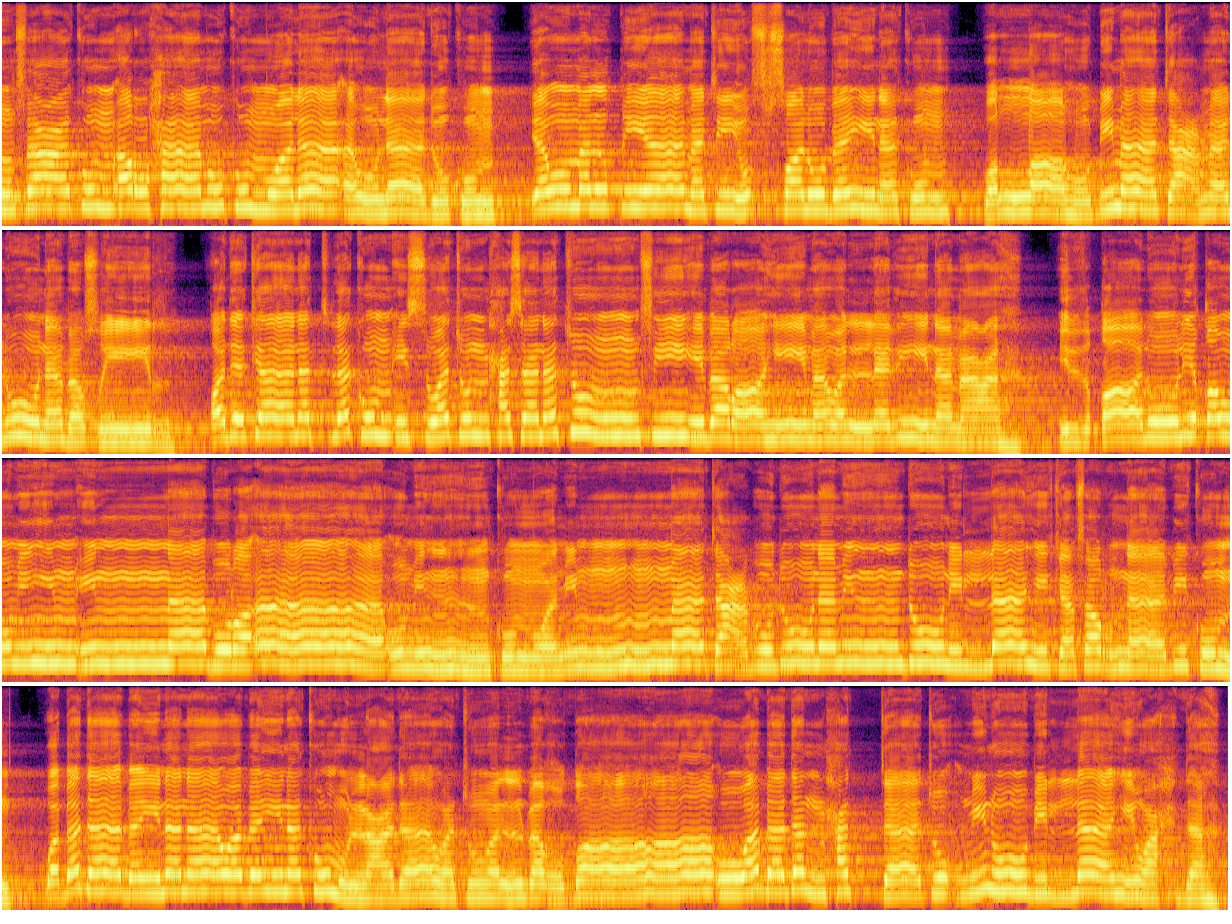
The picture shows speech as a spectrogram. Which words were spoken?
أرحامكم ولا أولادكم يوم القيامة يفصل بينكم والله بما تعملون بصير قد كانت لكم إسوة حسنة في إبراهيم والذين معه إذ قالوا لقومهم إنا براء منكم ومما تعبدون من دون الله كفرنا بكم وبدا بيننا وبينكم العداوة والبغضاء وبدا حتى تؤمنوا بالله وحده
